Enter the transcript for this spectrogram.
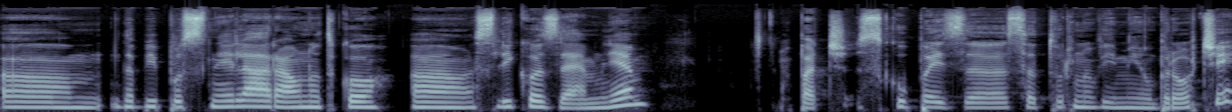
um, da bi posnela ravno tako uh, sliko Zemlje. Pač skupaj z Saturnovimi obroči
